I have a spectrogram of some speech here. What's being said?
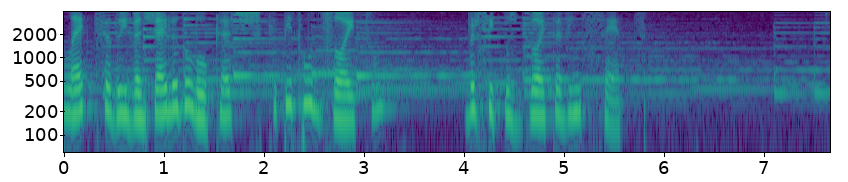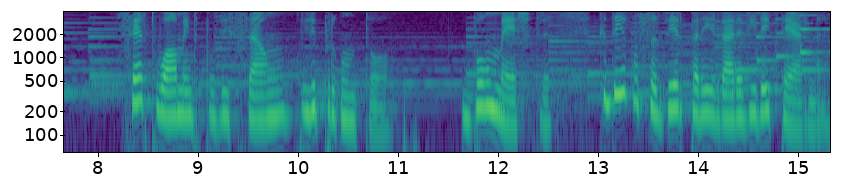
Lectio do Evangelho de Lucas, capítulo 18, versículos 18 a 27. Certo homem de posição lhe perguntou: Bom mestre, que devo fazer para herdar a vida eterna?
